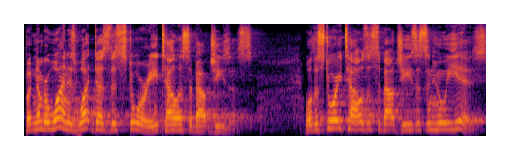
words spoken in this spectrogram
But number one is what does this story tell us about Jesus? Well, the story tells us about Jesus and who he is.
